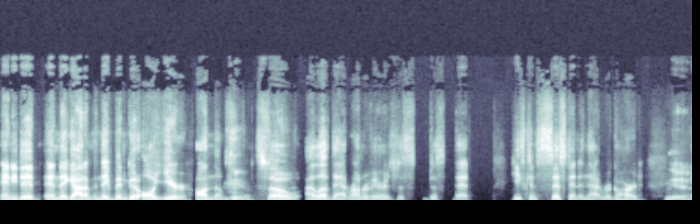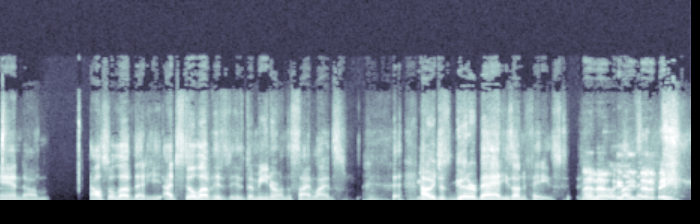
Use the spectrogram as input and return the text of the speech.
And he did, and they got him, and they've been good all year on them. Yeah. So I love that Ron Rivera is just just that he's consistent in that regard. Yeah. And um, I also love that he. I'd still love his his demeanor on the sidelines. How he just good or bad, he's unfazed. I know. I love He's that. unfazed.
